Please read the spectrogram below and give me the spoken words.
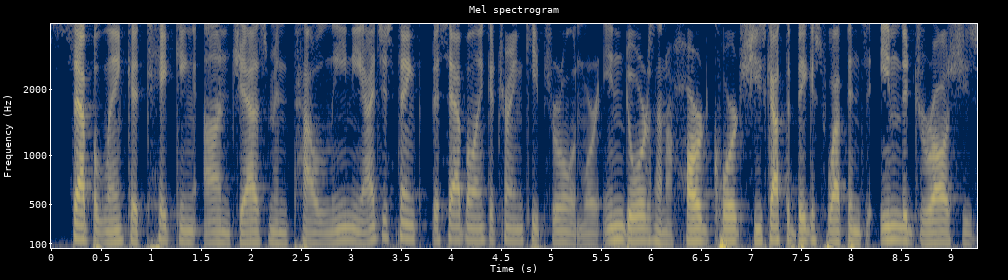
Sabalenka taking on Jasmine Paolini. I just think the Sabalenka train keeps rolling. We're indoors on a hard court. She's got the biggest weapons in the draw. She's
